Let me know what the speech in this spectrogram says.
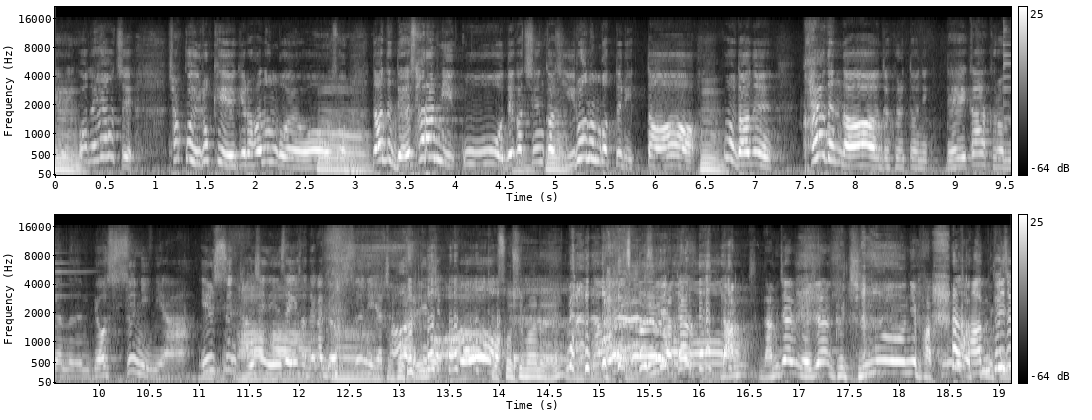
음. 이거는 해야지. 자꾸 이렇게 얘기를 하는 거예요. 그래서 어. 나는 내 사람이 있고 내가 지금까지 이러는 것들이 있다. 음. 그럼 나는 가야 된다. 이제 그랬더니 내가 그러면은 몇 순이냐. 1순 당신 인생에서 내가 몇 순이냐. 정확히 이거, 짚고. 또 소심하네. 이거 약간 남, 남자면 여자랑 그 질문이 바뀐 것안 같은데. 그렇죠,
